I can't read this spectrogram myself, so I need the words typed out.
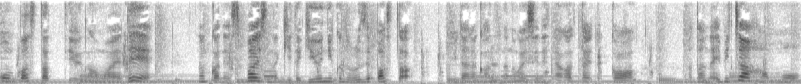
港パスタっていう名前でなんかねスパイスの効いた牛肉のロゼパスタみたいな感じなのが SNS に上がったりとかあとあのエビチャーハンも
